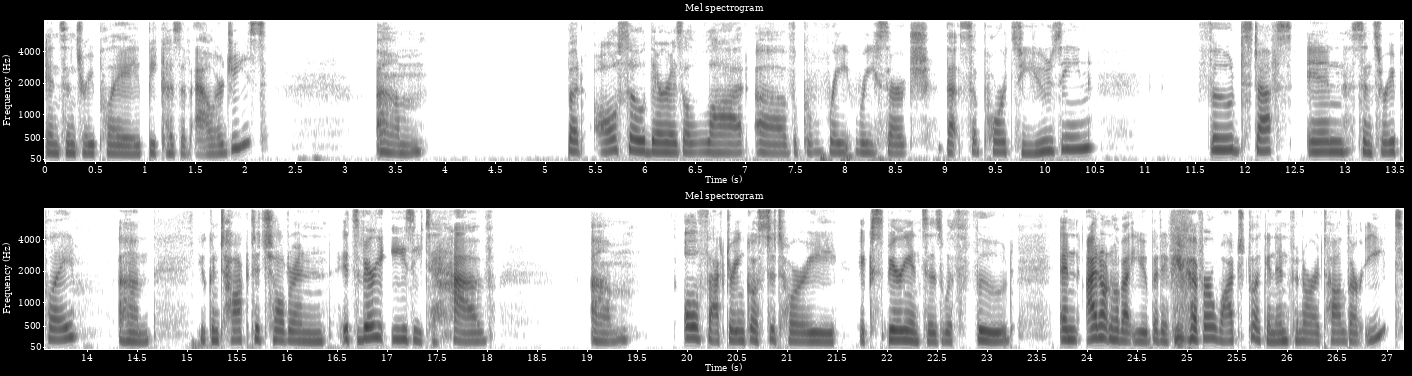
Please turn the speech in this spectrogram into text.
in sensory play because of allergies. Um, but also, there is a lot of great research that supports using food stuffs in sensory play. Um, you can talk to children. It's very easy to have um, olfactory and gustatory experiences with food. And I don't know about you, but if you've ever watched like an infant or a toddler eat,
